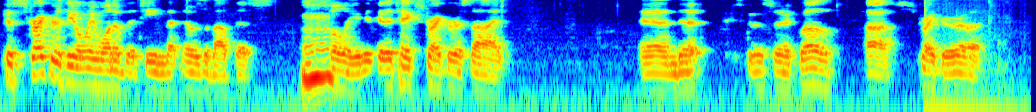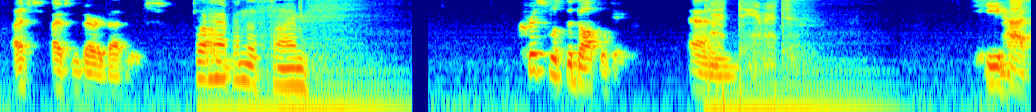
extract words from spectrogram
because Striker's the only one of the team that knows about this Mm-hmm. fully. And he's gonna take Striker aside, and uh, he's gonna say, "Well, uh, Striker, uh, I, s- I have some very bad news. What Um, happened this time? Chris was the doppelganger, and Damn it. he had.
